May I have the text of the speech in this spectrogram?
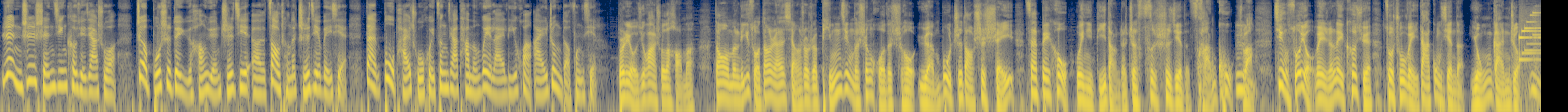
认知神经科学家说，这不是对宇航员直接呃造成的直接危险，但不排除会增加他们未来罹患癌症的风险。不是有句话说得好吗？当我们理所当然享受着平静的生活的时候，远不知道是谁在背后为你抵挡着这次世界的残酷，是吧？敬所有为人类科学做出伟大贡献的勇敢者。嗯，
